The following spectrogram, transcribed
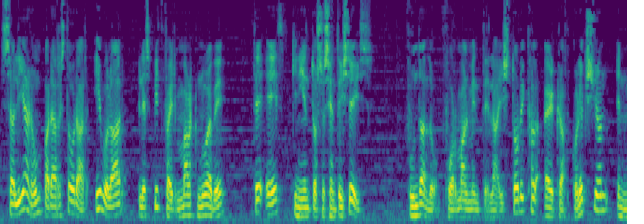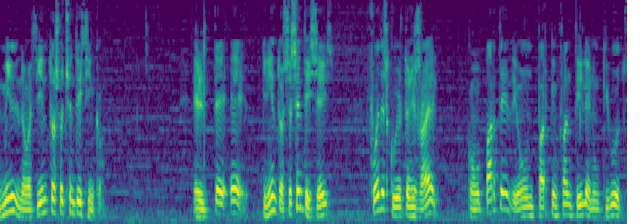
se aliaron para restaurar y volar el Spitfire Mark IX TE-566, fundando formalmente la Historical Aircraft Collection en 1985. El TE-566 fue descubierto en Israel como parte de un parque infantil en un kibbutz,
